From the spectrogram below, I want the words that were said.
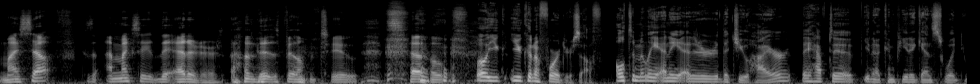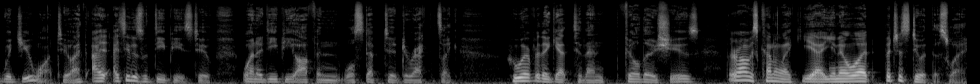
Myself, because I'm actually the editor of this film too. So Well, you you can afford yourself. Ultimately, any editor that you hire, they have to you know compete against what what you want to. I I, I see this with DPs too. When a DP often will step to direct, it's like whoever they get to then fill those shoes, they're always kind of like, yeah, you know what, but just do it this way,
